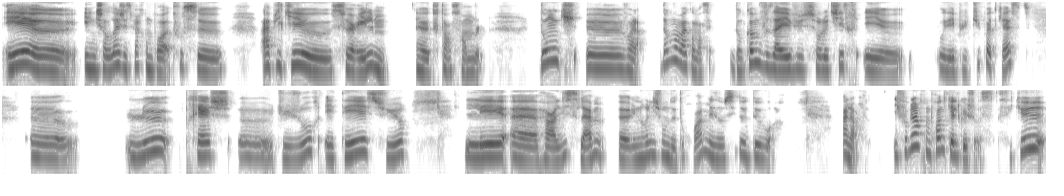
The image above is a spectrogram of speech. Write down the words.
et heu, Inch'Allah, j'espère qu'on pourra tous, appliquer, ce ilm, tout ensemble. Donc voilà, donc on va commencer. Donc comme vous avez vu sur le titre et au début du podcast, le prêche, du jour était sur l'islam, une religion de droit, mais aussi de devoir. Alors, il faut bien comprendre quelque chose, c'est que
